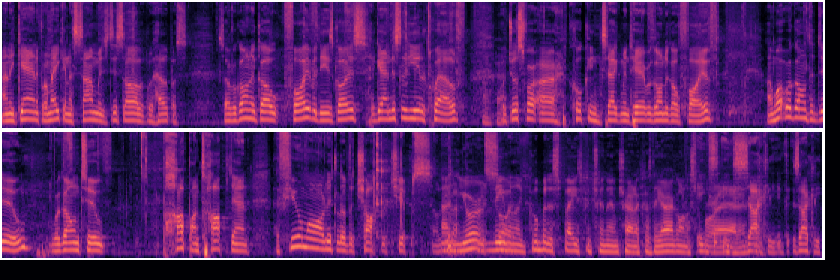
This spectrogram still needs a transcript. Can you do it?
And again, if we're making a sandwich, this all will help us. So we're going to go five of these guys. Again, this will yield 12, but just for our cooking segment here, we're going to go five. And what we're going to do, we're going to pop on top then a few more little of the chocolate chips. And you're leaving a good bit of space between them, Charlie, because they are going to spread. Ex- exactly, exactly.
